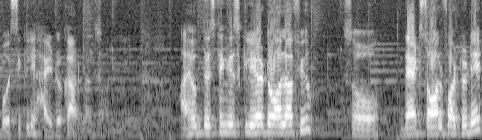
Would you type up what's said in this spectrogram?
basically hydrocarbons only i hope this thing is clear to all of you. So that's all for today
